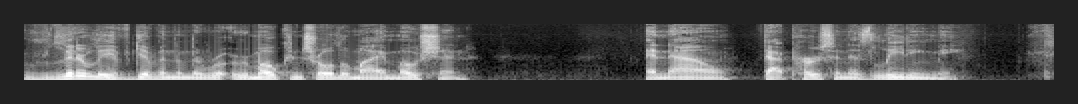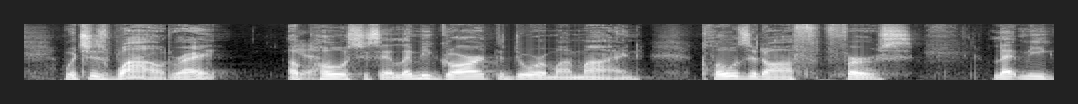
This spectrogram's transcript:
literally have given them the remote control of my emotion. And now that person is leading me, which is wild, right? Yeah. Opposed to say, let me guard the door of my mind, close it off first, let me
